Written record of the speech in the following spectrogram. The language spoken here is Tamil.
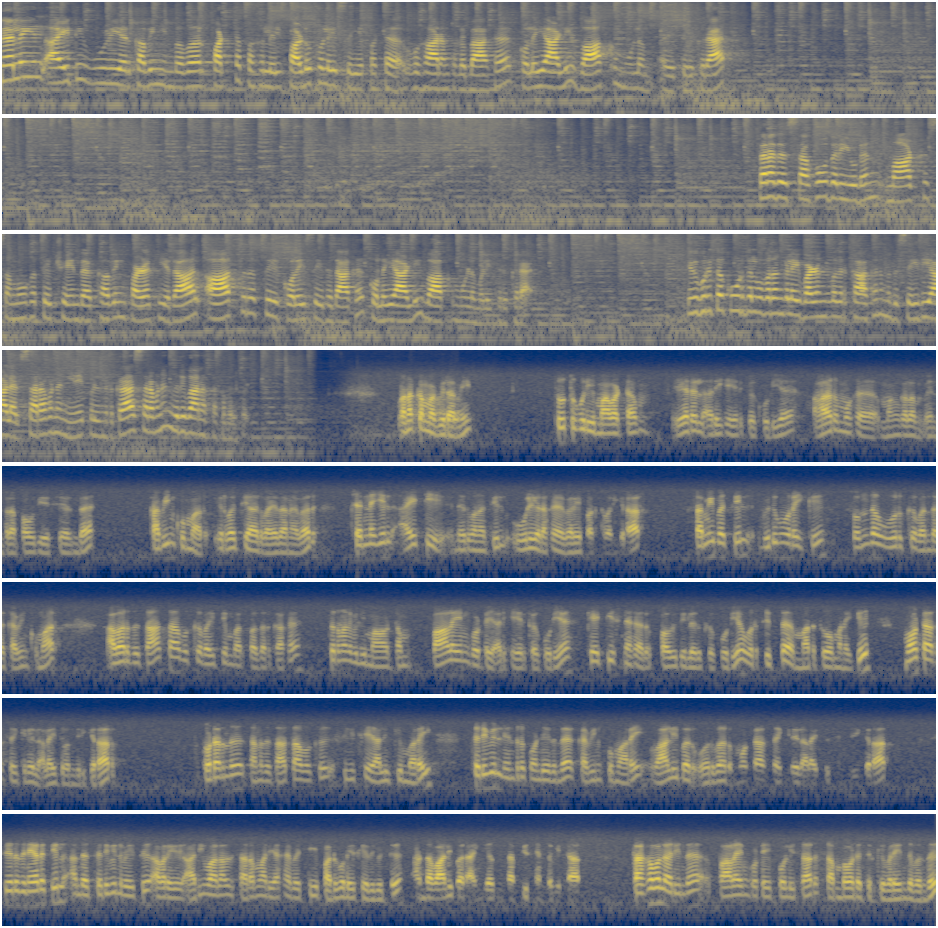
நெல்லையில் ஐடி ஊழியர் கவின் என்பவர் பட்டப்பகலில் படுகொலை செய்யப்பட்ட விவகாரம் தொடர்பாக கொலையாளி வாக்குமூலம் அளித்திருக்கிறார். தனது சகோதரியுடன் மாற்று சமூகத்தைச் சேர்ந்த கவின் பழக்கியதால் ஆத்திரத்தில் கொலை செய்ததாக கொலையாளி வாக்குமூலம் அளித்திருக்கிறார். இது குறித்த கூடுதல் விவரங்களை வழங்குவதற்காக நமது செய்தியாளர் சரவணன் இணைப்பில் இருக்கிறார். சரவணன் விரிவான தகவல்கள். வணக்கம் அபிராமி. தூத்துக்குடி மாவட்டம் ஏரல் அருகே இருக்கக்கூடிய ஆறுமுக மங்கலம் என்ற பகுதியைச் சேர்ந்த கவின்குமார் இருபத்தி ஆறு வயதானவர் சென்னையில் ஐடி நிறுவனத்தில் ஊழியராக வேலைபார்த்து வருகிறார். சமீபத்தில் விடுமுறைக்கு சொந்த ஊருக்கு வந்த கவின்குமார் அவரது தாத்தாவுக்கு வைத்தியம் பார்ப்பதற்காக திருநெல்வேலி மாவட்டம் பாளையங்கோட்டை அருகே இருக்கக்கூடிய கேடிஸ் நகர் பகுதியில் இருக்கக்கூடிய ஒரு சித்த மருத்துவமனைக்கு மோட்டார் சைக்கிளில் அழைத்து வந்திருக்கிறார். தொடர்ந்து தனது தாத்தாவுக்கு சிகிச்சை அளிக்கும் வரை தெருவில் நின்று கொண்டிருந்த கவின்குமாரை வாலிபர் ஒருவர் மோட்டார் சைக்கிளில் அழைத்து சென்றிருக்கிறார். சிறிது நேரத்தில் அந்த தெருவில் வைத்து அவரை அறிவாளால் சரமாரியாக வெட்டி படுகொலை செய்துவிட்டு அந்த வாலிபர் அங்கிருந்து தப்பி சென்று விட்டார். தகவல் அறிந்த பாளையங்கோட்டை போலீசார் சம்பவ இடத்திற்கு விரைந்து வந்து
